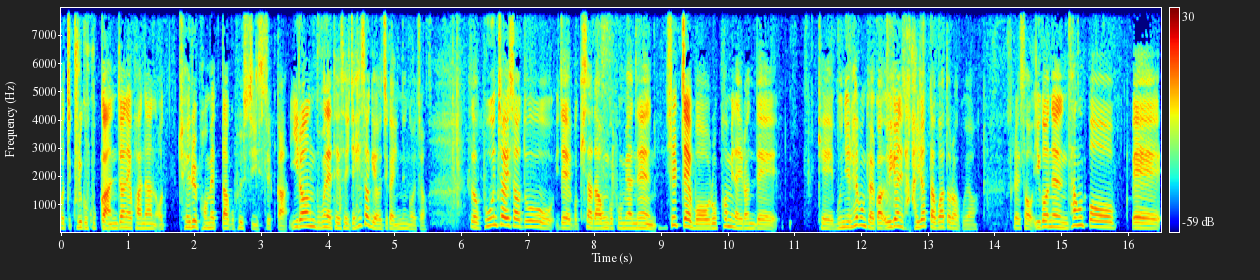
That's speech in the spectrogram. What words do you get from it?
어찌 그리고 국가 안전에 관한 어, 죄를 범했다고 볼 수 있을까 이런 부분에 대해서 이제 해석의 여지가 있는 거죠. 그래서 보훈처에서도 이제 뭐 기사 나온 거 보면은 실제 뭐 로펌이나 이런데 이렇게 문의를 해본 결과 의견이 다 갈렸다고 하더라고요. 그래서 이거는 상훈법 에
